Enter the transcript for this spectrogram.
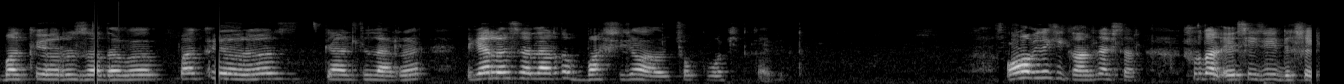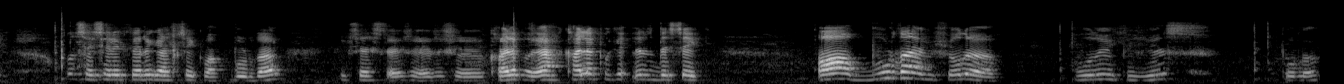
Bakıyoruz adamı. Bakıyoruz. Geldiler? Gelmeseler de başlayacağım abi. Çok vakit kaybettim. Aa bir dakika arkadaşlar. Şuradan ESC'yi desek. Bu seçenekleri gelecek bak buradan. Kaynak, ya kaynak paketleri desek. Aa buradaymış oğlum. Bunu yükleyeceğiz. Bunu.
